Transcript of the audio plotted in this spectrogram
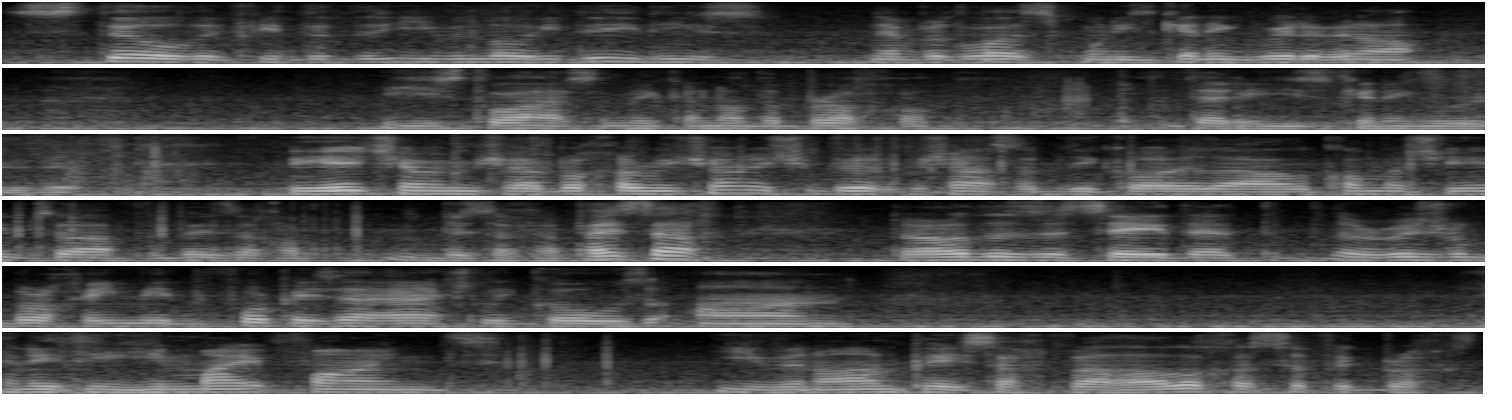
still, if he did, even though he did, he's nevertheless when he's getting rid of it, uh, he still has to make another bracha that he's getting rid of it. There are others that say that the original bracha he made before Pesach actually goes on anything he might find even on Pesach Halacha Sufik Brachas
